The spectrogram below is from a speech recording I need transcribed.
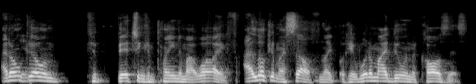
I don't yeah. go and bitch and complain to my wife. I look at myself and like, okay, what am I doing to cause this?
